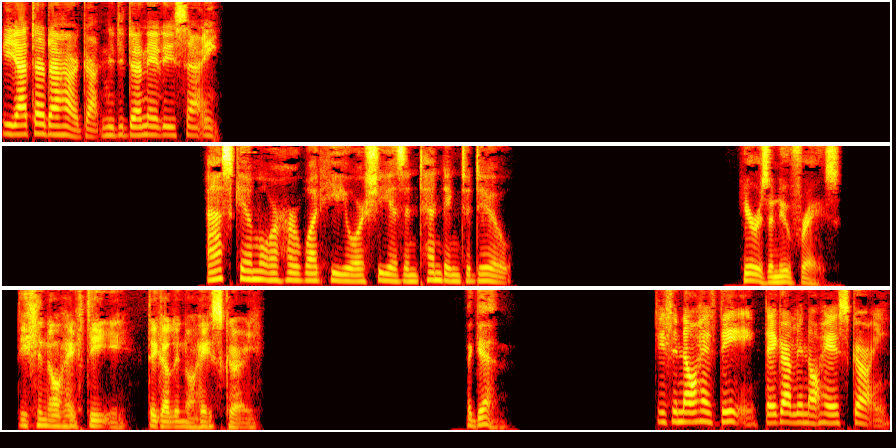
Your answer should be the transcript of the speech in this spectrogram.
Hiata dahaga nididane lisai. Ask him or her what he or she is intending to do. Here is a new phrase. Dichin o heich di, digalin o heich skuri. Again. Difino hes di, degalino hes skuri.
